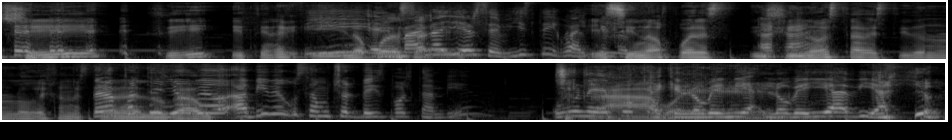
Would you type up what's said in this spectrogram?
Sí, sí, y tiene Sí, y no el puede estar- manager se viste igual que y si no puedes y si no está vestido no lo dejan estar Pero en el aparte yo veo, a mí me gusta mucho el béisbol también. Hubo una época que lo, venía, lo veía a diario,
